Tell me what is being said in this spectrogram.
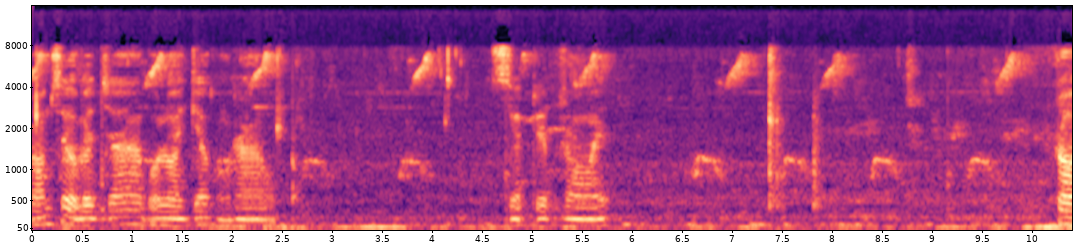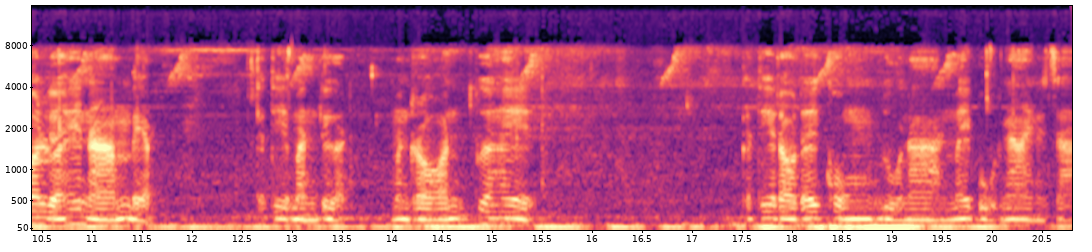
พร้อมเสิร์ฟแล้วจ้าบัวลอยแก้วของเรา เสร็จเรียบร้อย รอเหลือให้น้ำแบบกะทิมันเดือด มันร้อนเพื่อให้กะทิเราได้คงอยู่นานไม่บูดง่ายนะจ๊ะ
